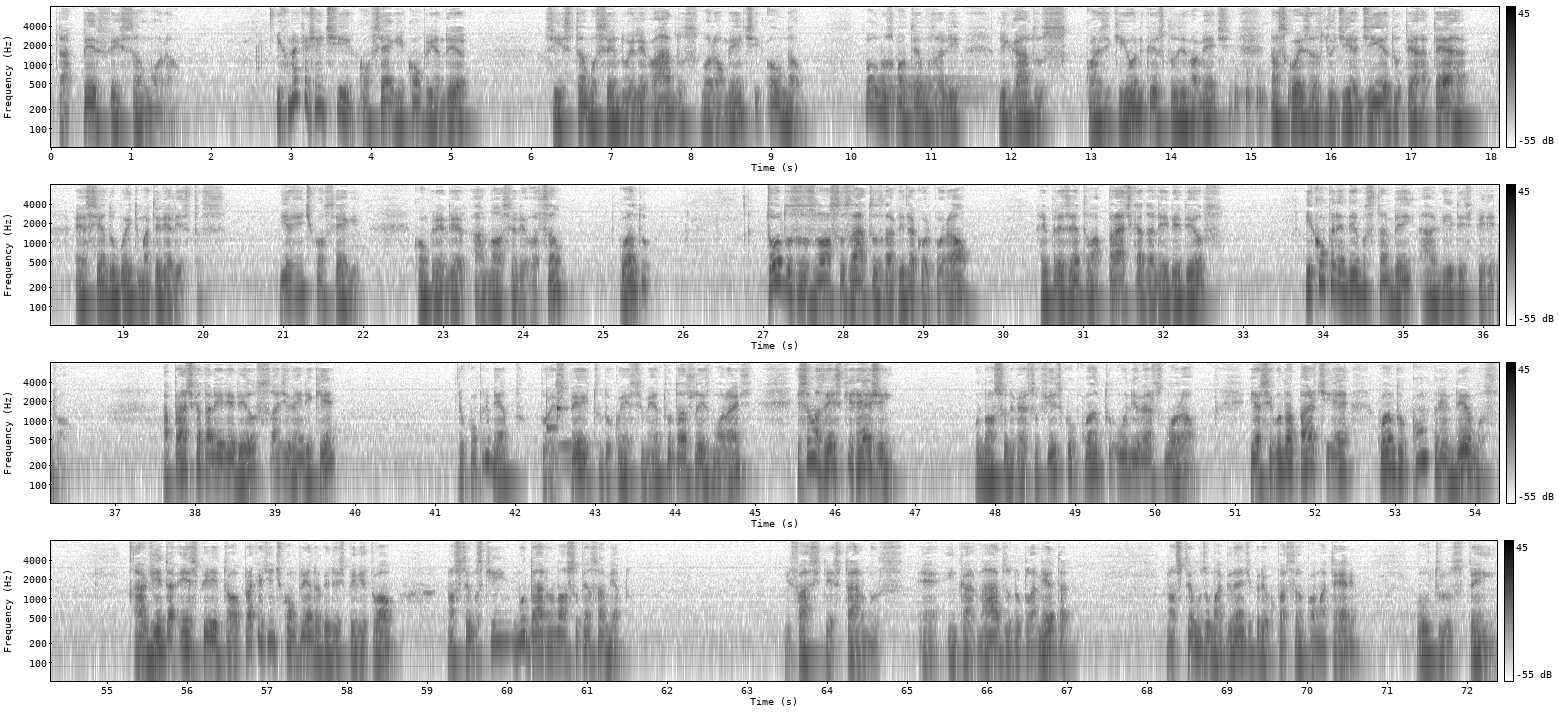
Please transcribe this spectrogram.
Da perfeição moral. E como é que a gente consegue compreender se estamos sendo elevados moralmente ou não? Ou nos mantemos ali ligados quase que única e exclusivamente nas coisas do dia a dia, do terra a terra, é, sendo muito materialistas? E a gente consegue compreender a nossa elevação quando todos os nossos atos da vida corporal representam a prática da lei de Deus e compreendemos também a vida espiritual. A prática da lei de Deus advém de quê? Do cumprimento, do respeito, do conhecimento das leis morais, e são as leis que regem o nosso universo físico quanto o universo moral. E a segunda parte é quando compreendemos a vida espiritual. Para que a gente compreenda a vida espiritual, nós temos que mudar o nosso pensamento. Em face de estarmos é, encarnados no planeta, nós temos uma grande preocupação com a matéria, outros têm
